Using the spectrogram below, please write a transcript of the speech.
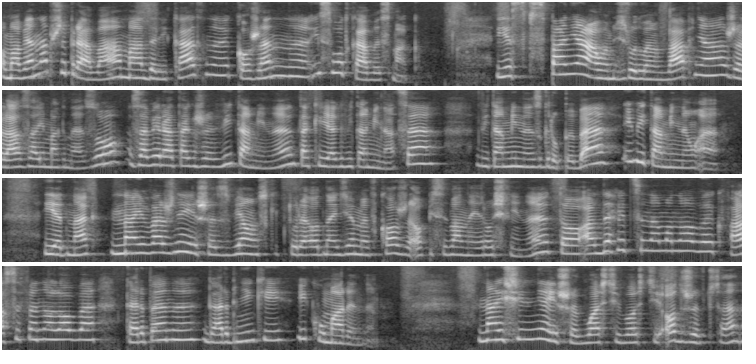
Omawiana przyprawa ma delikatny, korzenny i słodkawy smak. Jest wspaniałym źródłem wapnia, żelaza i magnezu. Zawiera także witaminy, takie jak witamina C, witaminy z grupy B i witaminę E. Jednak najważniejsze związki, które odnajdziemy w korze opisywanej rośliny, to aldehyd cynamonowy, kwasy fenolowe, terpeny, garbniki i kumaryny. Najsilniejsze właściwości odżywcze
